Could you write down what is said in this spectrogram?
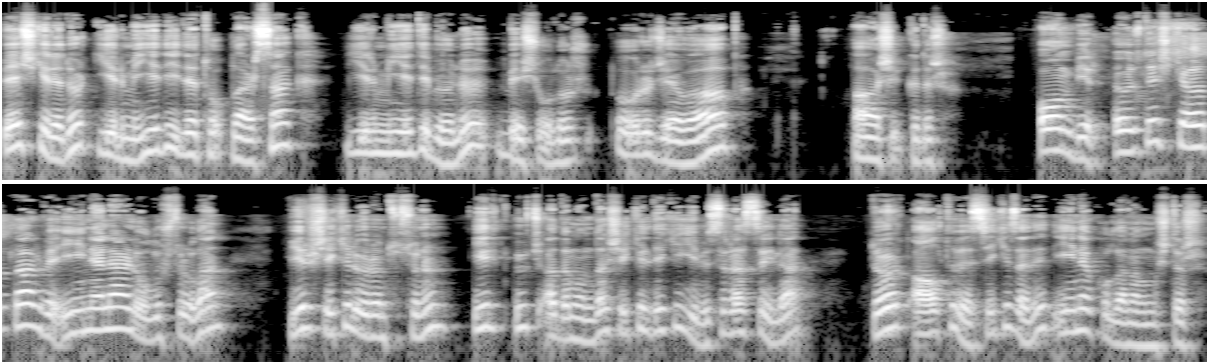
5 kere 4 20. 7'yi de toplarsak 27 bölü 5 olur. Doğru cevap A şıkkıdır. 11. Özdeş kağıtlar ve iğnelerle oluşturulan bir şekil örüntüsünün ilk 3 adımında şekildeki gibi sırasıyla 4, 6 ve 8 adet iğne kullanılmıştır.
